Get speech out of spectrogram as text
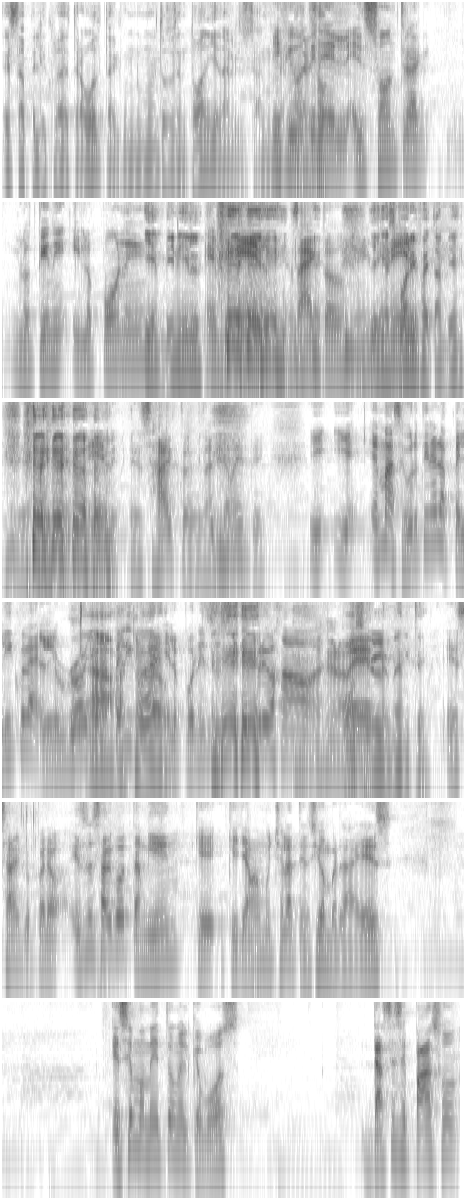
esta película de Travolta. En algún momento se sentó y analizó. Y analizó. tiene el, el soundtrack, lo tiene y lo pone Y en vinil. en vinil, exacto. y en. Spotify también. Spotify en vinil, Exacto, exactamente. Y, y es más, seguro tiene la película, el rollo de Ah, la película claro. y lo pone en su cine privado. Posiblemente. Exacto, pero eso es algo también que, que llama mucho la atención, ¿verdad? Es ese momento en el que vos das ese paso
